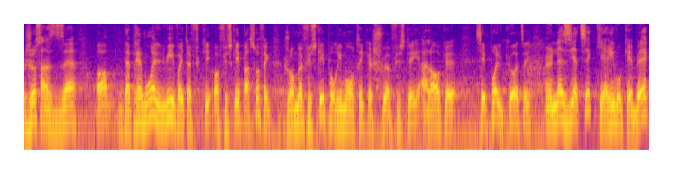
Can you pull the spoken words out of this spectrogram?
juste en se disant Ah, d'après moi, lui, il va être offusqué, offusqué par ça, fait que je vais m'offusquer pour y montrer que je suis offusqué, alors que c'est pas le cas, tu sais. Un Asiatique qui arrive au Québec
